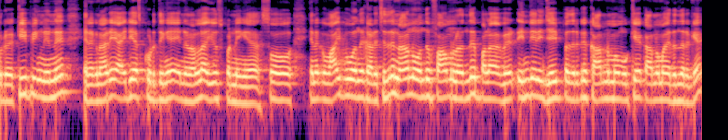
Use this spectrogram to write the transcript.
ஒரு கீப்பிங் நின்று எனக்கு நிறைய ஐடியாஸ் கொடுத்தீங்க. என்னை நல்லா யூஸ் பண்ணீங்க. ஸோ எனக்கு வாய்ப்பு வந்து கிடச்சிது. நானும் வந்து ஃபார்மில் இருந்து பல வெ- இந்திய அணி ஜெயிப்பதற்கு காரணமாக முக்கிய காரணமாக இருந்திருக்கேன்.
